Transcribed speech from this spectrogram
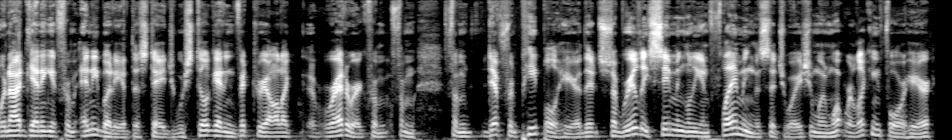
We're not getting it from anybody at this stage. We're still getting vitriolic rhetoric from from from different people here that's really seemingly inflaming the situation. When what we're looking for here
